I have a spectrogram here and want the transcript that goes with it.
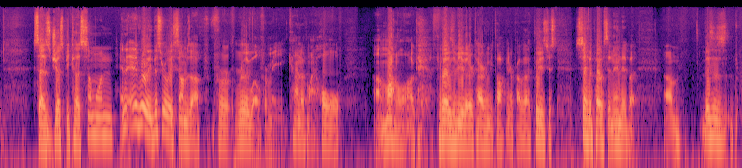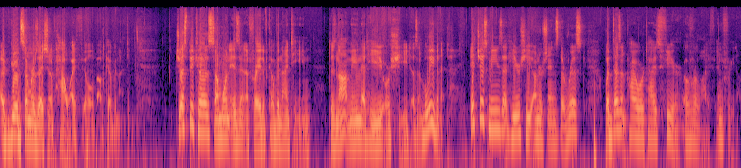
says just because someone and it really this really sums up for really well for me kind of my whole uh, monologue. For those of you that are tired of me talking are probably like please just say the post and end it. But um, this is a good summarization of how i feel about covid-19 just because someone isn't afraid of covid-19 does not mean that he or she doesn't believe in it. It just means that he or she understands the risk but doesn't prioritize fear over life and freedom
